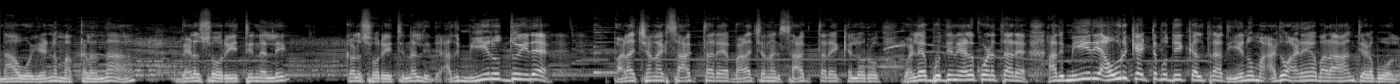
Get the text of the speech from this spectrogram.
ನಾವು ಹೆಣ್ಣು ಮಕ್ಕಳನ್ನು ಬೆಳೆಸೋ ರೀತಿನಲ್ಲಿ ಕಳಿಸೋ ರೀತಿಯಲ್ಲಿದೆ ಅದು ಮೀರದ್ದು ಇದೆ. ಭಾಳ ಚೆನ್ನಾಗಿ ಸಾಕ್ತಾರೆ ಭಾಳ ಚೆನ್ನಾಗಿ ಸಾಕ್ತಾರೆ ಕೆಲವರು. ಒಳ್ಳೆ ಬುದ್ಧಿನ ಹೇಳ್ಕೊಡ್ತಾರೆ. ಅದು ಮೀರಿ ಅವ್ರು ಕೆಟ್ಟ ಬುದ್ಧಿ ಕಲ್ತ್ರೆ ಅದು ಏನು ಅದು ಹಣೆಯ ಬರಹ ಅಂತ ಹೇಳ್ಬೋದು.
